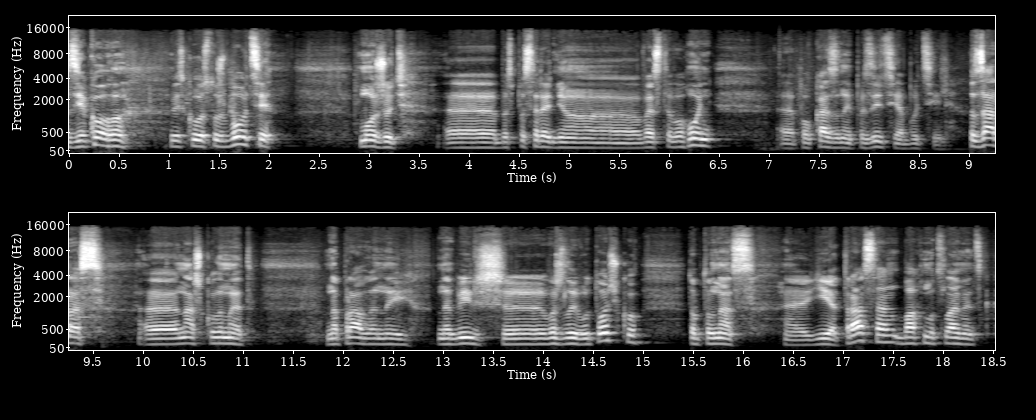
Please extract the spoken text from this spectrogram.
З якого військовослужбовці можуть е, безпосередньо вести вогонь е, по вказаній позиції або цілі. Зараз е, наш кулемет направлений на більш важливу точку. Тобто, в нас є траса Бахмут-Слам'янськ,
